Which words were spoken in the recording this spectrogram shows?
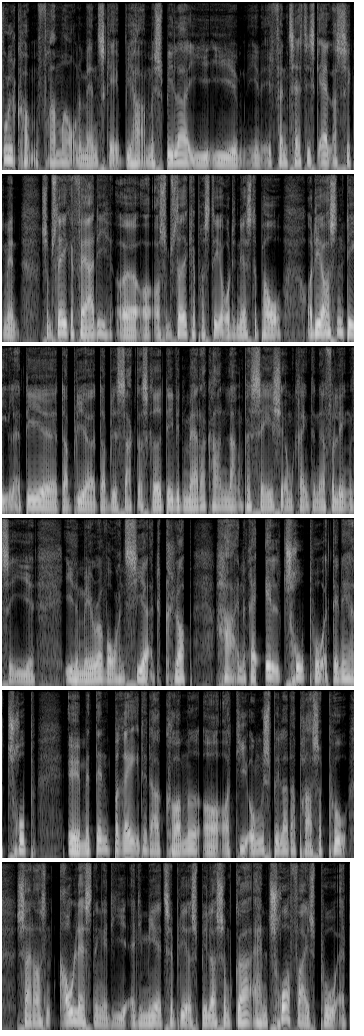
fuldkommen fremragende mandskab, vi har med spillere i, i, i et fantastisk alderssegment, som slet ikke er færdige, og, øh, og, og som stadig kan præstere over de næste par år. Og det er også en del af det, øh, der bliver, der bliver sagt og skrevet. David Maddock har en lang passage omkring den her forlængelse i, øh, i The Mirror, hvor han siger, at Klopp har en reel tro på, at denne her trup, øh, med den bredde, der er kommet, og, og de unge spillere, der presser på, så er der også en aflastning af de, af de mere etablerede spillere, som gør, at han tror faktisk på, at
